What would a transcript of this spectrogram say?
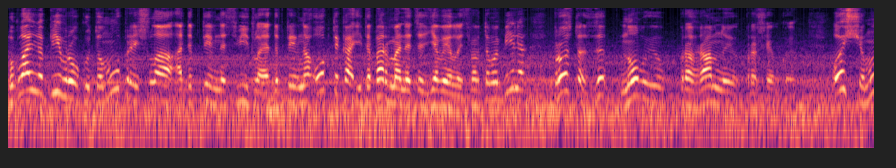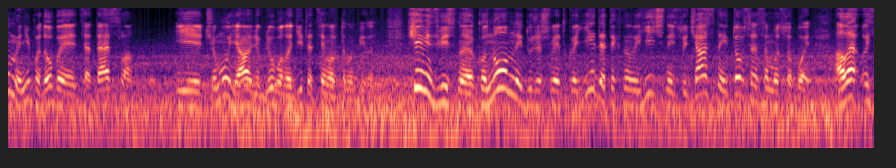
Буквально півроку тому прийшла адаптивне світло і адаптивна оптика, і тепер в мене це з'явилось в автомобілі просто з новою програмною прошивкою. Ось чому мені подобається Тесла. І чому я люблю володіти цим автомобілем. Ще він, звісно, економний, дуже швидко їде, технологічний, сучасний, то все само собою. Але ось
